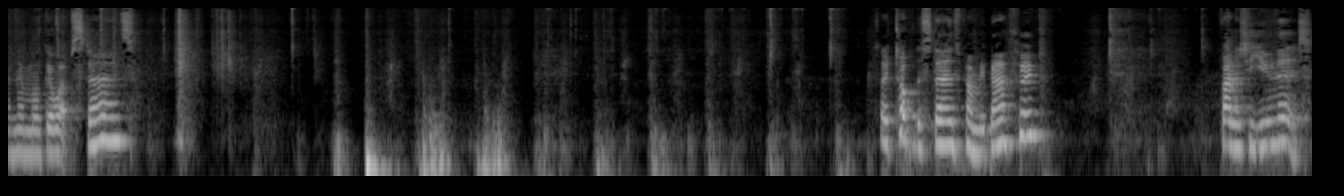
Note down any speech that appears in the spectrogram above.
And then we'll go upstairs. So top of the stairs, family bathroom, vanity unit,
